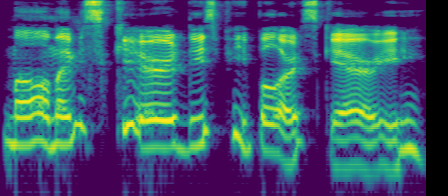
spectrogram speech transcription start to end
Mom, I'm scared. These people are scary.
